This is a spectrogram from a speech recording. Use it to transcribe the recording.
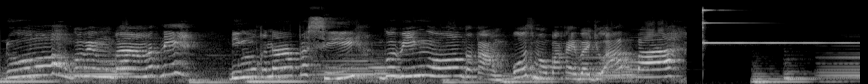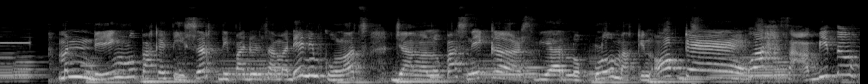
Duh, gue bingung banget nih. Bingung kenapa sih? Gue bingung ke kampus mau pakai baju apa. Mending lu pakai t-shirt dipaduin sama denim culottes, jangan lupa sneakers biar look lu makin oke. Wah, sabi tuh.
